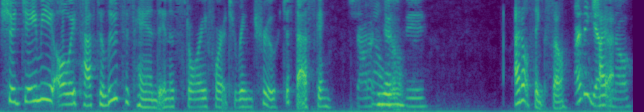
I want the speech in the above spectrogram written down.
Should Jaime always have to lose his hand in a story for it to ring true? Just asking. Shout out to No. Sophie. I don't think so. I think yes I- and no.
